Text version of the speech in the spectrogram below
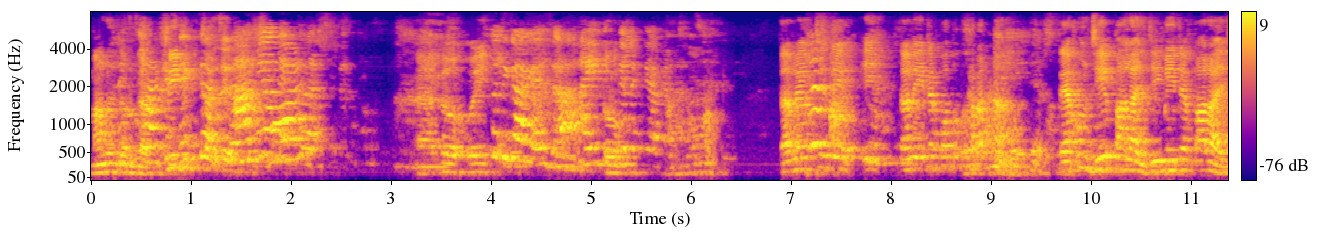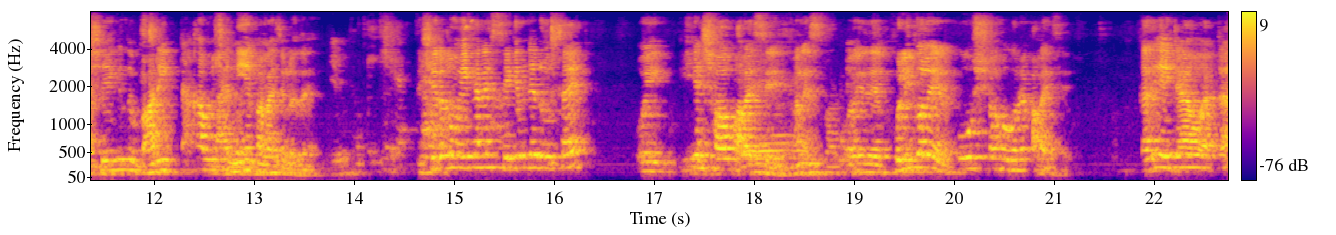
মানুষ দরকার আসছি। তো ওই তাহলে হচ্ছে যে তাহলে এটা কত খারাপ না? এখন যে পালায় যে মেয়েটা পালায় সে কিন্তু বাড়ির টাকা পয়সা নিয়ে পালায় চলে যায়। সেরকম এখানে সেকেন্ডের উৎসাহে ওই ইয়ে সহ পালাইছে মানে ওই ফলিকলের কোষ সহ করে পালাইছে। কাজে এটাও একটা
